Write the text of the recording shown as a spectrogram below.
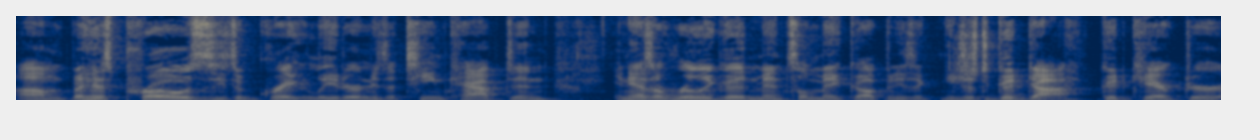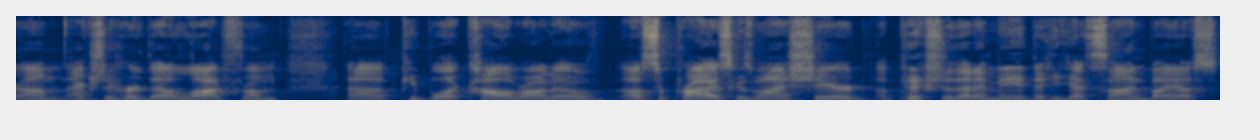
Um, but his pros, he's a great leader and he's a team captain. And he has a really good mental makeup, and he's a, he's just a good guy, good character. Um, actually heard that a lot from uh, people at Colorado. I was surprised because when I shared a picture that I made that he got signed by us,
